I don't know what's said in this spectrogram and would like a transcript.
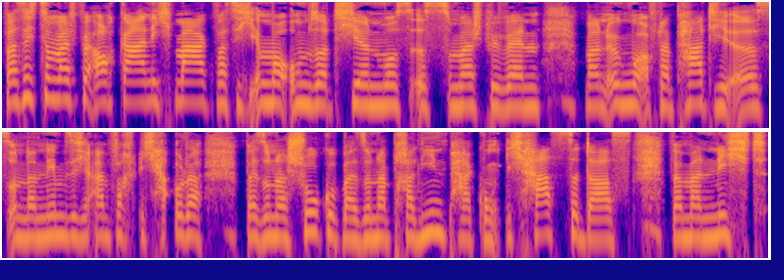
Was ich zum Beispiel auch gar nicht mag, was ich immer umsortieren muss, ist zum Beispiel, wenn man irgendwo auf einer Party ist und dann nehmen sich einfach, ich oder bei so einer Schoko, bei so einer Pralinenpackung, ich hasse das, wenn man nicht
